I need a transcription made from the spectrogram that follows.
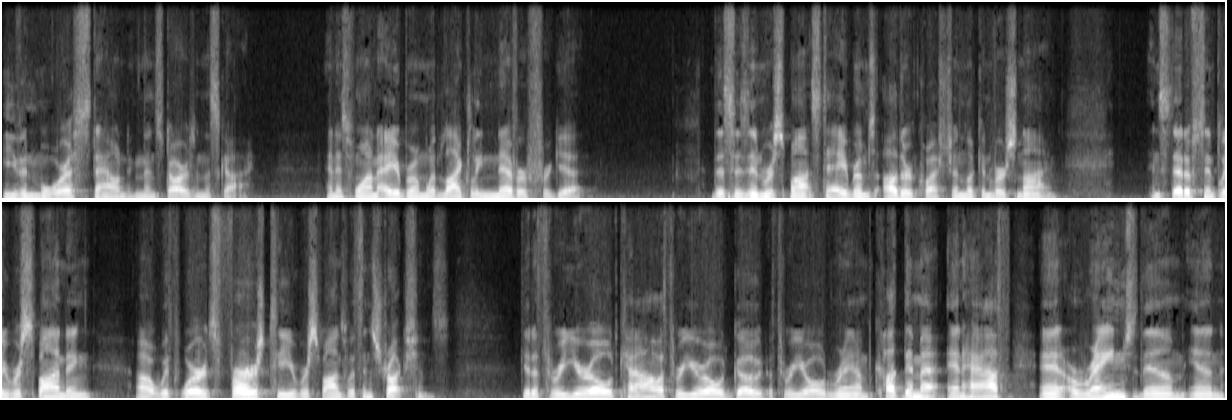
even more astounding than stars in the sky. And it's one Abram would likely never forget. This is in response to Abram's other question. Look in verse 9. Instead of simply responding uh, with words. First, he responds with instructions. Get a three year old cow, a three year old goat, a three year old ram, cut them in half, and arrange them in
